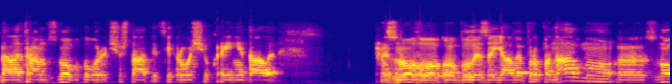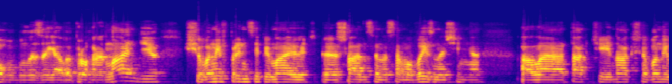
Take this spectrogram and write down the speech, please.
Але Трамп знову говорить, що Штати ці гроші Україні дали. Знову були заяви про Панаму, е, знову були заяви про Гренландію, що вони в принципі мають е, шанси на самовизначення, але так чи інакше вони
